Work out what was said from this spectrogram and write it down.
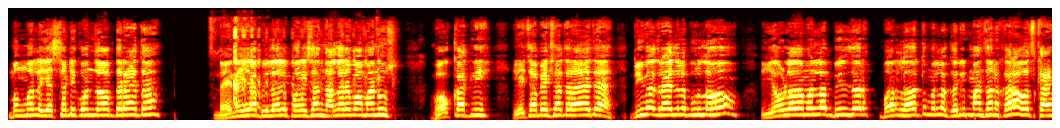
मग म्हणलं यासाठी कोण जबाबदार आहे आता? नाही नाही या बिलाला परेशान झाला रे बा माणूस. हो का नाही याच्यापेक्षा तर राहायचं दिवस राहिलेलं पुरलं हो. एवढं म्हणलं बिल जर भरलं तर म्हणलं गरीब माणसानं करावंच काय?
